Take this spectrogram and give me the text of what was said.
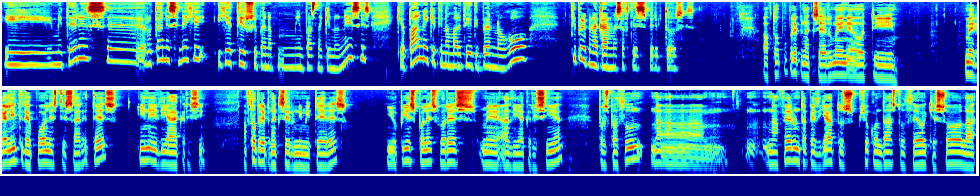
οι μητέρες ε, ρωτάνε συνέχεια γιατί σου είπε να μην πας να κοινωνήσεις και πάνε και την αμαρτία την παίρνω εγώ τι πρέπει να κάνουμε σε αυτές τις περιπτώσεις; Αυτό που πρέπει να ξέρουμε είναι ότι μεγαλύτερη από όλες τις αρετές είναι η διάκριση. Αυτό πρέπει να ξέρουν οι μητέρες, οι οποίες πολλές φορές με αδιακρισία προσπαθούν να, να φέρουν τα παιδιά τους πιο κοντά στο Θεό και σε όλα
